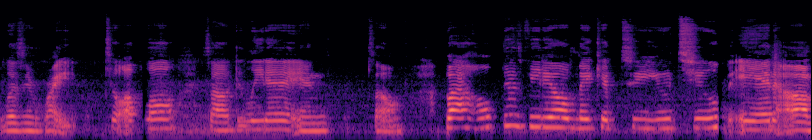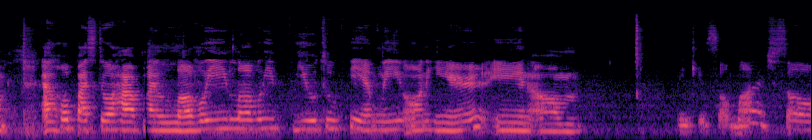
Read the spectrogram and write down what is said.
wasn't right to upload so I'll delete it and so. But I hope this video make it to YouTube and um I hope I still have my lovely lovely YouTube family on here and um thank you so much so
